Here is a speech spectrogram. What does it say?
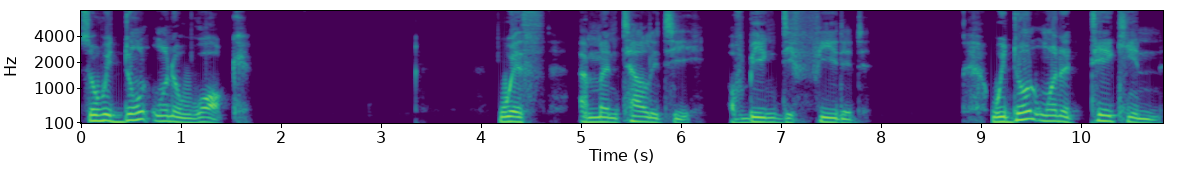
So we don't want to walk with a mentality of being defeated. We don't want to take in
